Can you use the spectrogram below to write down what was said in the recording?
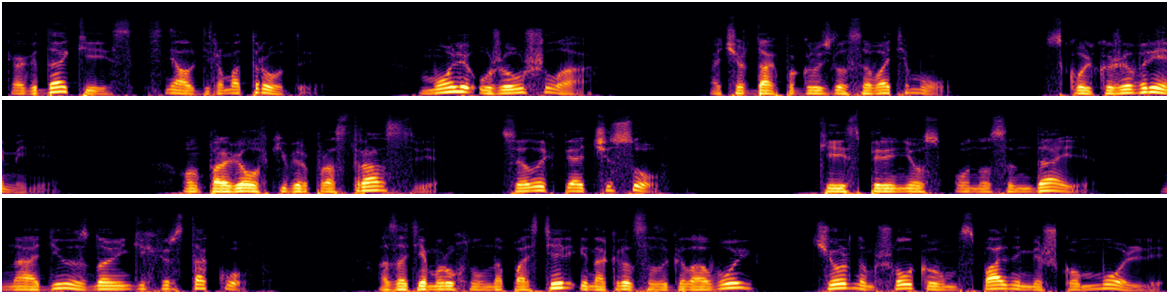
Когда Кейс снял дерматроды, Молли уже ушла, а чердак погрузился во тьму. Сколько же времени? Он провел в киберпространстве целых пять часов. Кейс перенес Оно Сендаи на один из новеньких верстаков, а затем рухнул на постель и накрылся с головой черным шелковым спальным мешком Молли.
